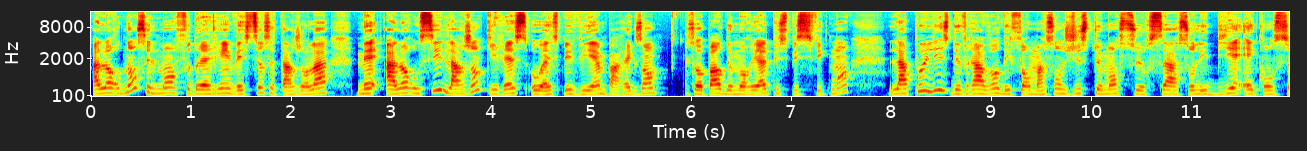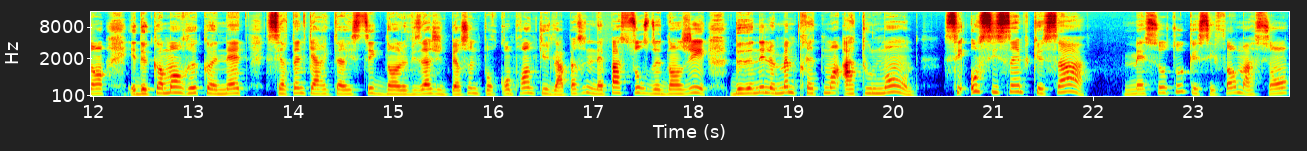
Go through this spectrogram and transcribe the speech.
Alors, non seulement il faudrait réinvestir cet argent-là, mais alors aussi l'argent qui reste au SPVM, par exemple, si on parle de Montréal plus spécifiquement, la police devrait avoir des formations justement sur ça, sur les biais inconscients et de comment reconnaître certaines caractéristiques dans le visage d'une personne pour comprendre que la personne n'est pas source de danger, de donner le même traitement à tout le monde. C'est aussi simple que ça mais surtout que ces formations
